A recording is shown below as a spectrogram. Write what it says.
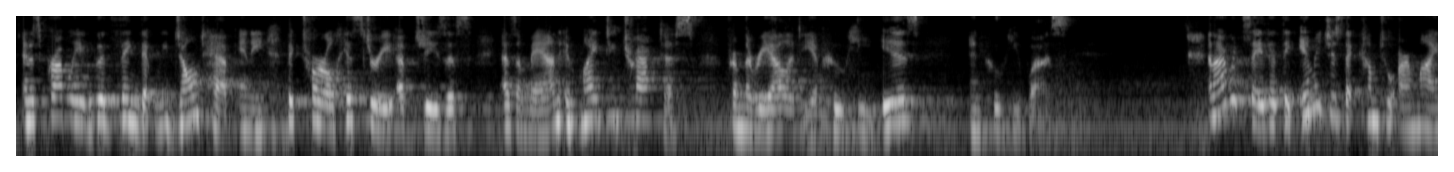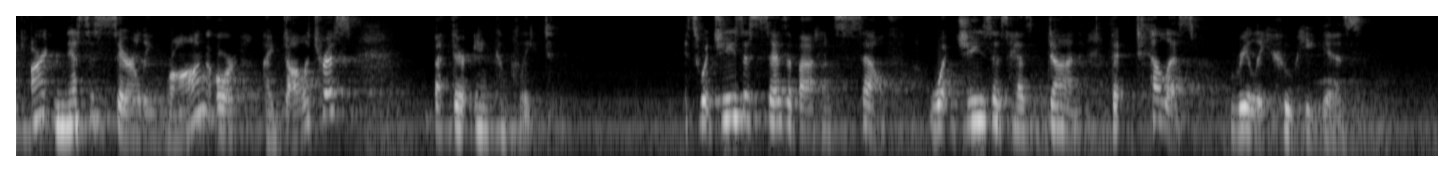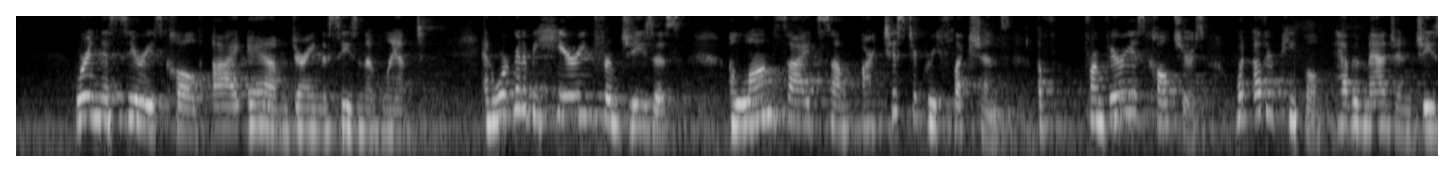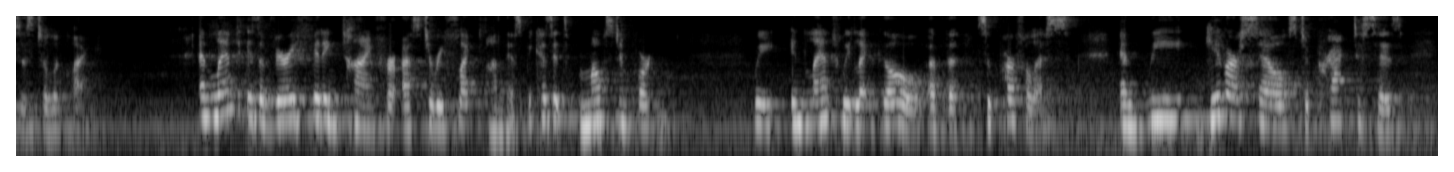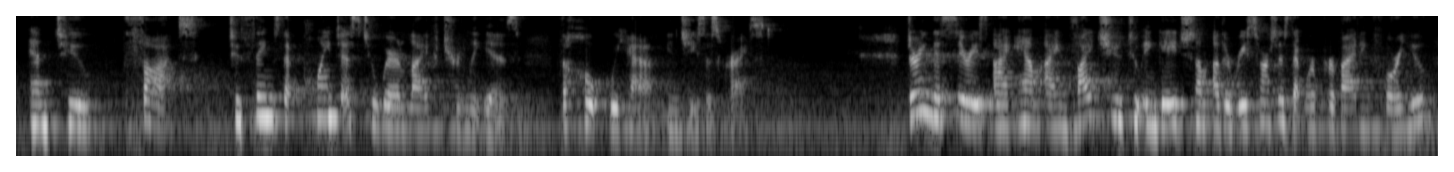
And it's probably a good thing that we don't have any pictorial history of Jesus as a man. It might detract us from the reality of who he is and who he was. And I would say that the images that come to our mind aren't necessarily wrong or idolatrous, but they're incomplete. It's what Jesus says about himself what Jesus has done that tell us really who he is. We're in this series called I Am during the season of Lent. And we're going to be hearing from Jesus alongside some artistic reflections of, from various cultures, what other people have imagined Jesus to look like. And Lent is a very fitting time for us to reflect on this because it's most important. We, in Lent, we let go of the superfluous and we give ourselves to practices and to thoughts, to things that point us to where life truly is, the hope we have in Jesus Christ. During this series, I am, I invite you to engage some other resources that we're providing for you.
